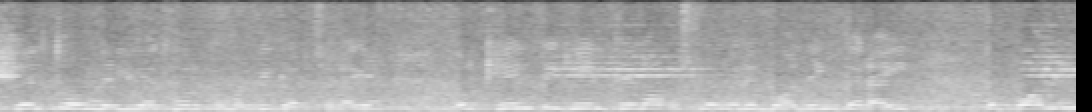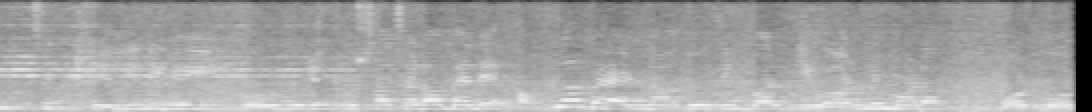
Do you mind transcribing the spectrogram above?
खेल तो हमने लिया था और कमर भी चला गया। और खेलते खेलते ना उसने मुझे बॉलिंग कराई। तो बॉलिंग से खेली नहीं गई और मुझे गुस्सा चढ़ा। मैंने अपना बैट ना दो तीन बार दीवार में मारा और वो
